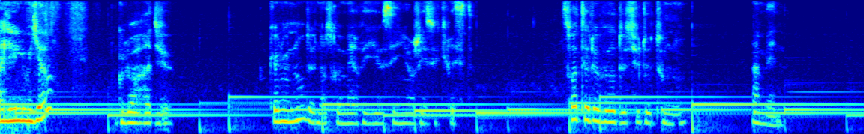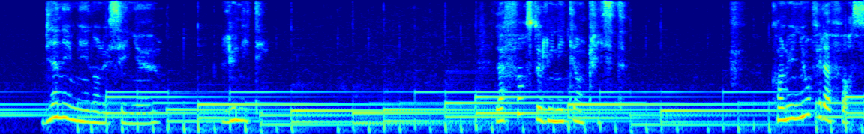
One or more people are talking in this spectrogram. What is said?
Alléluia, gloire à Dieu. Que le nom de notre merveilleux Seigneur Jésus-Christ soit élevé au-dessus de tout nom. Amen. Bien-aimés dans le Seigneur, l'unité. La force de l'unité en Christ. Quand l'union fait la force,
